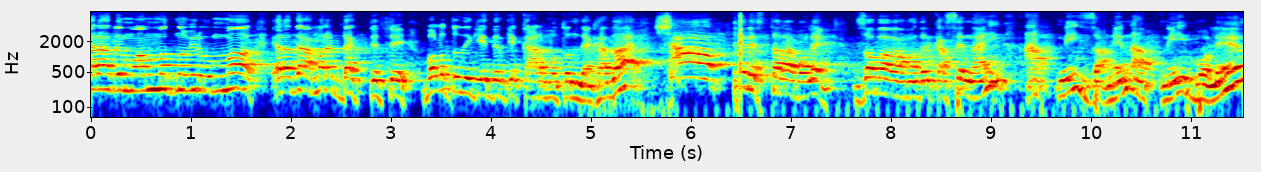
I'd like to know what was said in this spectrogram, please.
এরা যে মোহাম্মদ নবীর উম্মত, এরা যে আমার ডাকতেছে। বলো তো দেখি এদেরকে কার মতন দেখা যায় সব ফেরেস্তারা বলে, জবাব আমাদের কাছে নাই। আপনি জানেন, আপনি বলেন,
